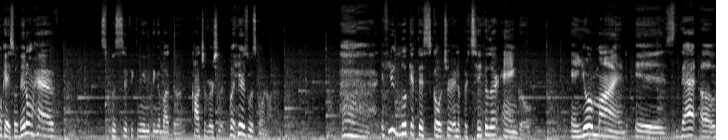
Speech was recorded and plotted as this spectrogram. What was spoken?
Okay, so they don't have specifically anything about the controversy, but here's what's going on. if you look at this sculpture in a particular angle, and your mind is that of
